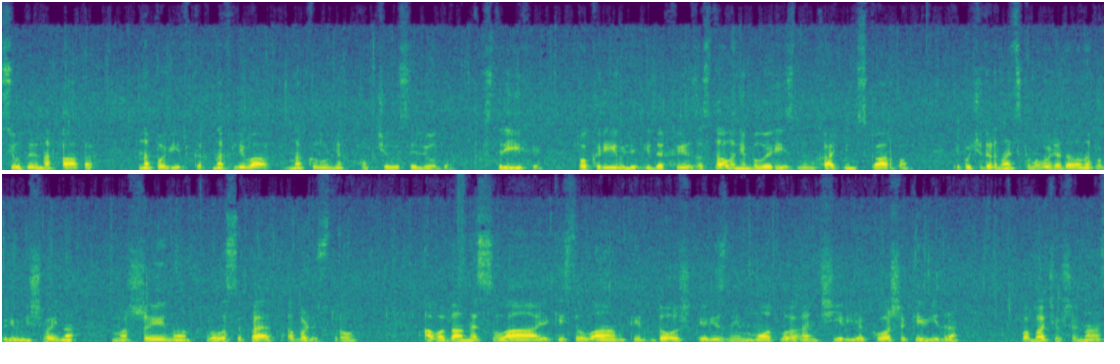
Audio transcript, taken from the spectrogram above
Всюди на хатах, на повітках, на хлівах, на клунях купчилися люди. Стріхи, покрівлі і дахи заставлені були різним хатнім скарбом, і по чудернацькому виглядала на покрівні швейна машина, велосипед або люстро. А вода несла якісь уламки, дошки, різний мотло, ганчір'я, кошики, відра. Побачивши нас,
